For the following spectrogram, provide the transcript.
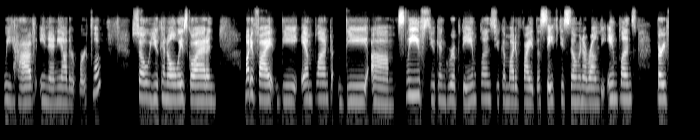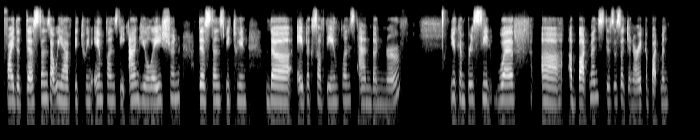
we have in any other workflow. So you can always go ahead and modify the implant, the um, sleeves, you can group the implants, you can modify the safety zone around the implants, verify the distance that we have between implants, the angulation distance between the apex of the implants and the nerve. You can proceed with uh, abutments. This is a generic abutment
